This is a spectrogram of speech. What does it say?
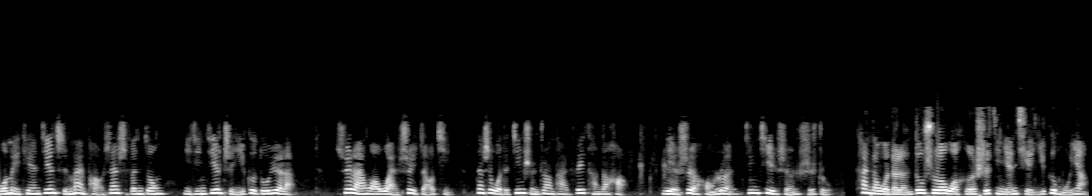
我每天坚持慢跑三十分钟。已经坚持一个多月了，虽然我晚睡早起，但是我的精神状态非常的好，脸色红润，精气神十足。看到我的人都说我和十几年前一个模样，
